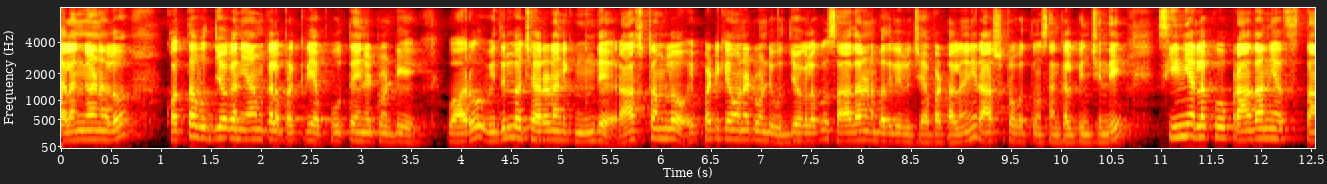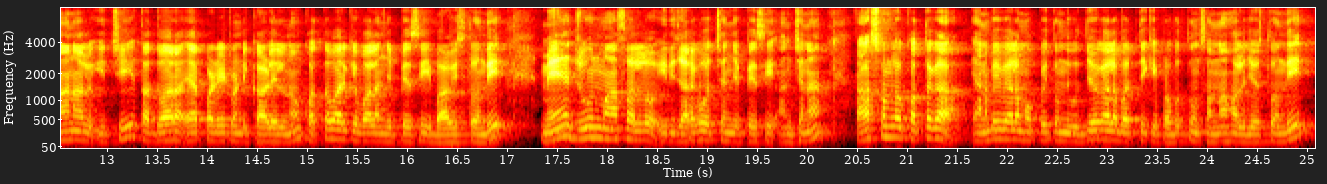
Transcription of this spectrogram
తెలంగాణలో కొత్త ఉద్యోగ నియామకాల ప్రక్రియ పూర్తయినటువంటి వారు విధుల్లో చేరడానికి ముందే రాష్ట్రంలో ఇప్పటికే ఉన్నటువంటి ఉద్యోగులకు సాధారణ బదిలీలు చేపట్టాలని రాష్ట్ర ప్రభుత్వం సంకల్పించింది. సీనియర్లకు ప్రాధాన్య స్థానాలు ఇచ్చి తద్వారా ఏర్పడేటువంటి ఖాళీలను కొత్త వారికి ఇవ్వాలని చెప్పేసి భావిస్తోంది. మే జూన్ మాసాల్లో ఇది జరగవచ్చని చెప్పేసి అంచనా. రాష్ట్రంలో కొత్తగా ఎనభై వేల ముప్పై తొమ్మిది ఉద్యోగాల భర్తీకి ప్రభుత్వం సన్నాహాలు చేస్తోంది.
